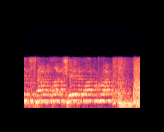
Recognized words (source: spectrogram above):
six, seven o'clock, eight o'clock, rock.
